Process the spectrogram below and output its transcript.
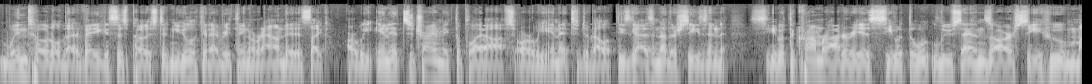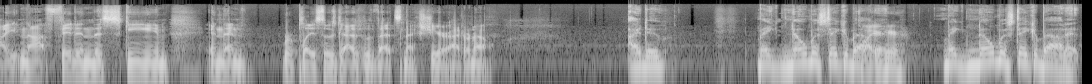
win total that Vegas has posted and you look at everything around it, it's like, are we in it to try and make the playoffs or are we in it to develop these guys another season, see what the camaraderie is, see what the loose ends are, see who might not fit in this scheme, and then replace those guys with vets next year. I don't know. I do. Make no mistake about it. why it. You're here. Make no mistake about it.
